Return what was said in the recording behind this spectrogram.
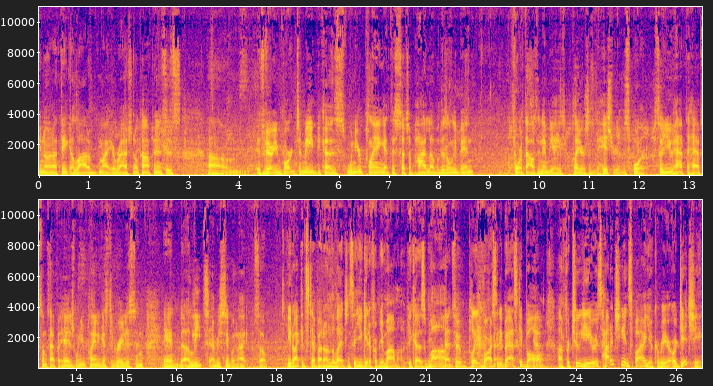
You know, and I think a lot of my irrational confidence is um, it's very important to me because when you're playing at this such a high level, there's only been 4,000 NBA players in the history of the sport. So you have to have some type of edge when you're playing against the greatest and, and the elites every single night. So. You know, I could step out on the ledge and say you get it from your mama because mom played varsity basketball yeah. uh, for two years. How did she inspire your career, or did she?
